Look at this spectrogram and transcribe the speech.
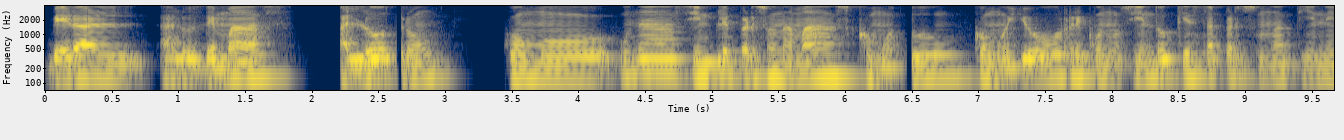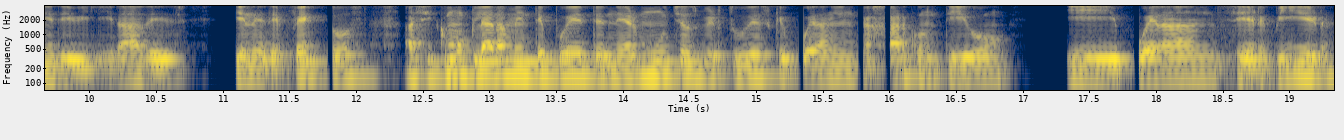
ver al, a los demás, al otro, como una simple persona más, como tú, como yo, reconociendo que esta persona tiene debilidades, tiene defectos, así como claramente puede tener muchas virtudes que puedan encajar contigo y puedan servir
